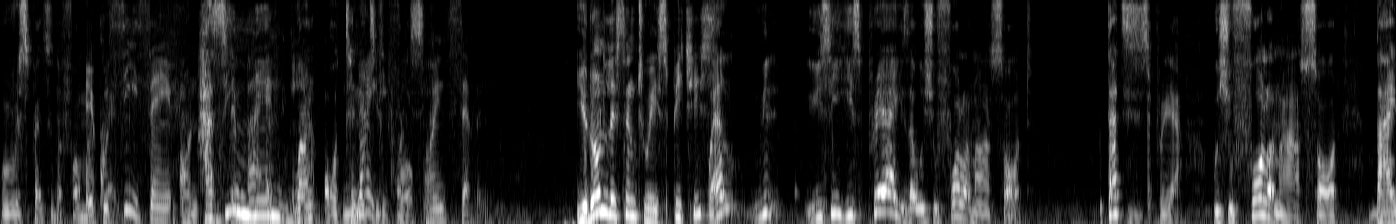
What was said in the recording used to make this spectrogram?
with respect to the former Ekusi president, saying on has he Asempa named FM one alternative policy? 94.7. You don't listen to his speeches? Well, we, you see, his prayer is that we should fall on our sword. That is his prayer. We should fall on our sword. By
